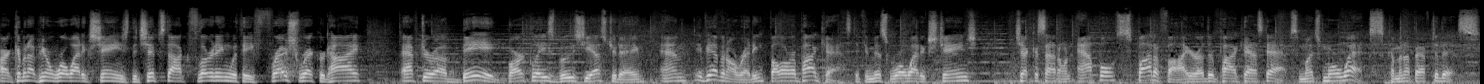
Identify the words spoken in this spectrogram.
All right, coming up here on Worldwide Exchange, the chip stock flirting with a fresh record high after a big Barclays boost yesterday. And if you haven't already, follow our podcast. If you miss Worldwide Exchange, check us out on Apple, Spotify, or other podcast apps. Much more WEX coming up after this.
